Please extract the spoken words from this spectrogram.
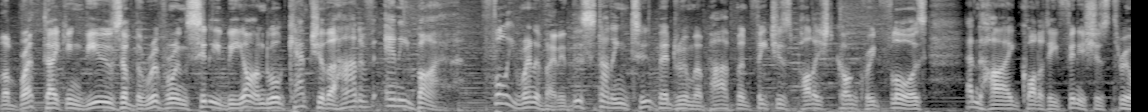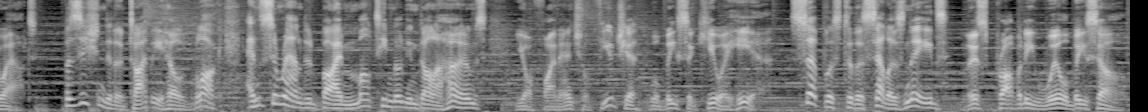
The breathtaking views of the river and city beyond will capture the heart of any buyer. Fully renovated, this stunning two-bedroom apartment features polished concrete floors and high-quality finishes throughout. Positioned in a tightly held block and surrounded by multi-million dollar homes, your financial future will be secure here. Surplus to the seller's needs, this property will be sold.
